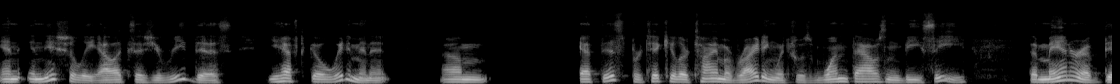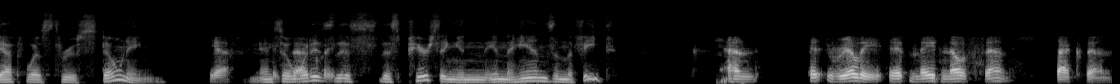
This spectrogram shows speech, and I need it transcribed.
And initially, Alex, as you read this, you have to go, wait a minute. Um, at this particular time of writing, which was 1000 BC, the manner of death was through stoning. Yes. And so, what is this this piercing in in the hands and the feet? And it really it made no sense back then.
